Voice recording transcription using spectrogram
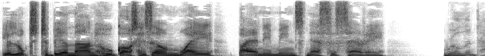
He looked to be a man who got his own way by any means necessary. Roland had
